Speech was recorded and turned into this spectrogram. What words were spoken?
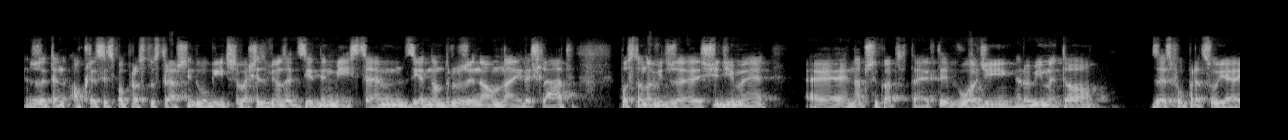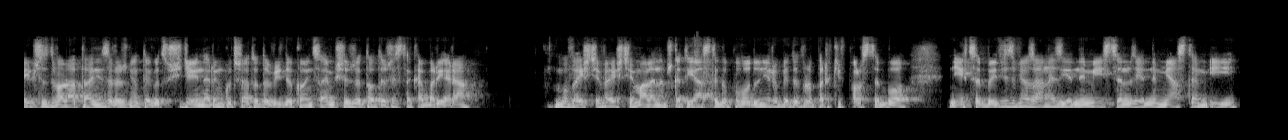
Że ten okres jest po prostu strasznie długi, trzeba się związać z jednym miejscem, z jedną drużyną na ileś lat, postanowić, że siedzimy e, na przykład tak jak ty w Łodzi, robimy to, zespół pracuje i przez dwa lata, niezależnie od tego, co się dzieje na rynku, trzeba to dowieść do końca. I myślę, że to też jest taka bariera, bo wejście wejściem, ale na przykład ja z tego powodu nie robię deweloperki w Polsce, bo nie chcę być związany z jednym miejscem, z jednym miastem i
